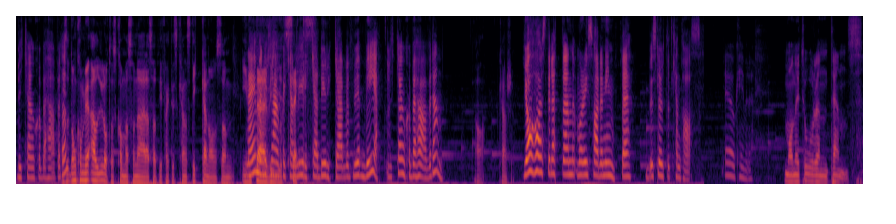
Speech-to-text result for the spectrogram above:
Vi kanske behöver den. Alltså de kommer ju aldrig låta oss komma så nära så att vi faktiskt kan sticka någon som inte Nej men är vi vid kanske kan sex. lirka, dyrka, vem vet? Vi kanske behöver den. Ja, kanske. Jag har stiletten, Maurice har den inte. Beslutet kan tas. Jag är okej med det. Monitoren tänds.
